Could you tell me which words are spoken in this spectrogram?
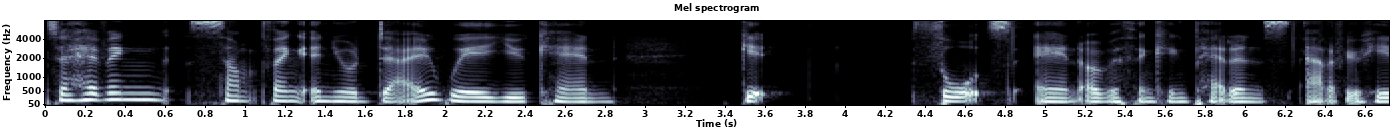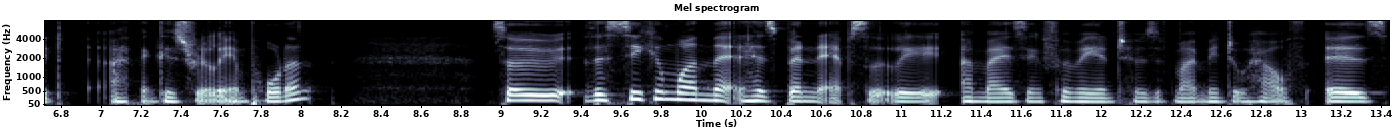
So having something in your day where you can get thoughts and overthinking patterns out of your head, I think is really important. So, the second one that has been absolutely amazing for me in terms of my mental health is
